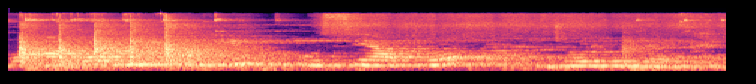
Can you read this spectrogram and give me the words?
वहाँ वर्ण लिखूँगी उससे आपको जोड़ मिलाना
